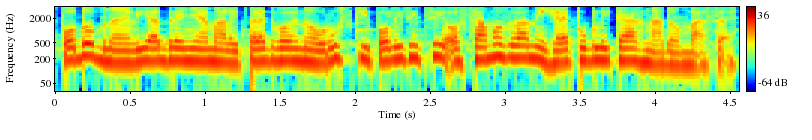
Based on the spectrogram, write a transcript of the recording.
Podobné vyjadrenia mali pred vojnou ruskí politici o samozvaných republikách na Donbase.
